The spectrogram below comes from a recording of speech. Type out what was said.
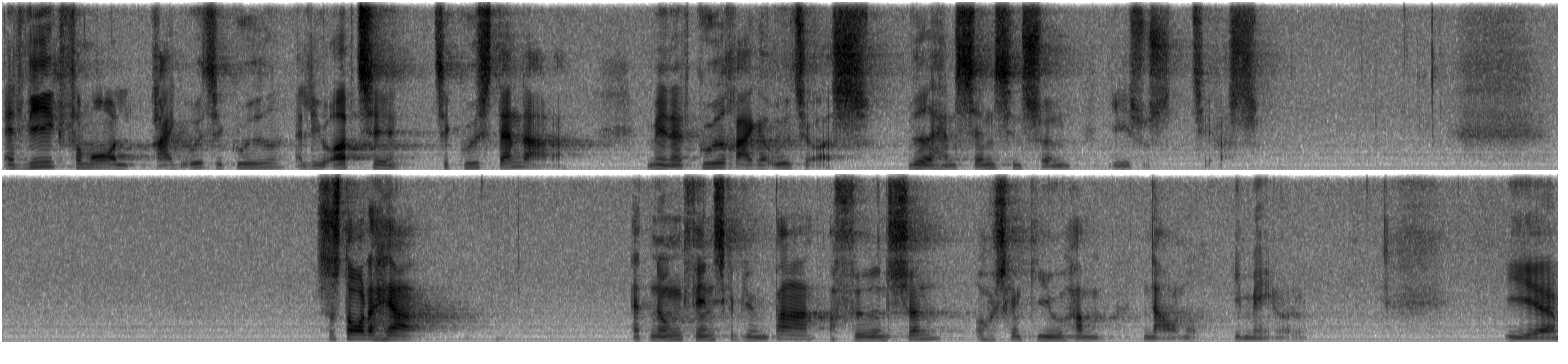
at vi ikke formår at række ud til Gud, at leve op til, til Guds standarder, men at Gud rækker ud til os, ved at han sender sin søn Jesus til os. Så står der her, at den unge kvinde skal blive en barn og føde en søn, og hun skal give ham navnet Immanuel i, øh,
